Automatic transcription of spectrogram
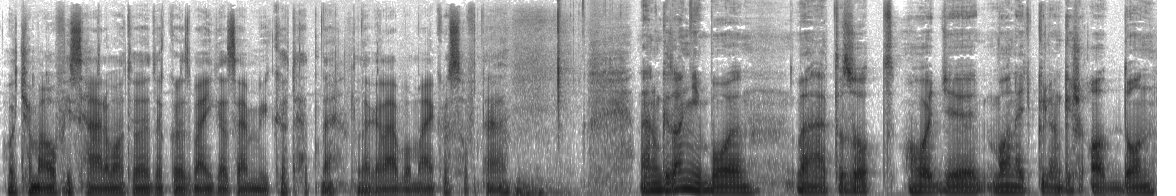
hogyha már Office 3-at ölt, akkor az már igazán működhetne, legalább a Microsoftnál. Nálunk ez annyiból változott, hogy van egy külön kis addon,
